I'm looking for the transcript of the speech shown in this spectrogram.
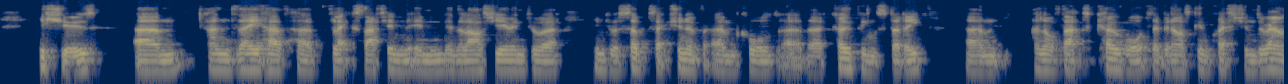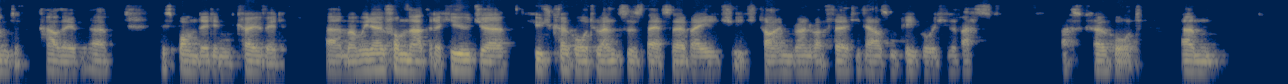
issues. Um, and they have, have flexed that in, in, in the last year into a into a subsection of um, called uh, the coping study. Um, and of that cohort, they've been asking questions around how they've uh, responded in COVID. Um, and we know from that that a huge, uh, huge cohort who answers their survey each, each time, around about 30,000 people, which is a vast, vast cohort. Um,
